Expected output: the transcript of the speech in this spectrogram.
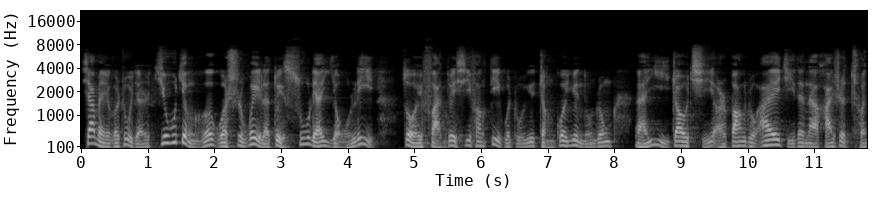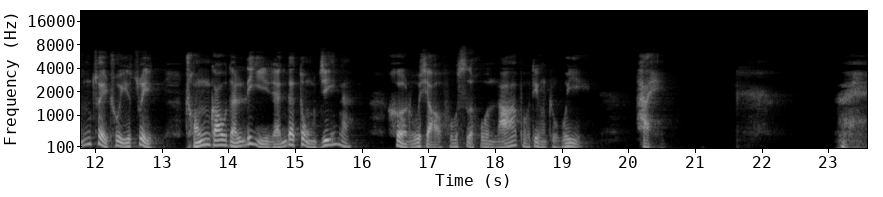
下面有个注解：是究竟俄国是为了对苏联有利，作为反对西方帝国主义整个运动中？呃，一招棋而帮助埃及的呢，还是纯粹出于最崇高的利人的动机呢？赫鲁晓夫似乎拿不定主意。嗨，唉，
